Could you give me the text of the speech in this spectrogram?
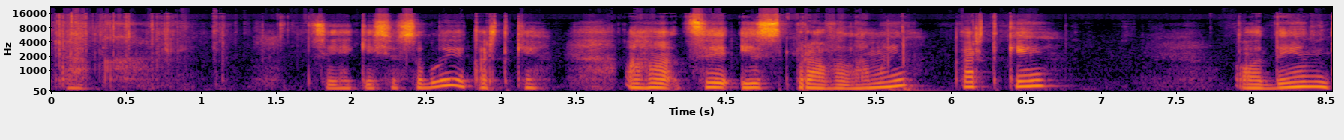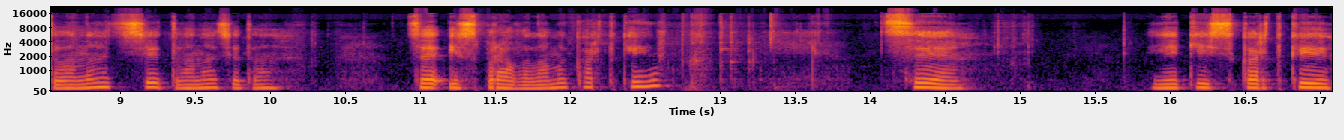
Так. Це якісь особливі картки. Ага, це із правилами картки. 1, 12, 12, 12. Це із правилами картки. Це якісь картки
